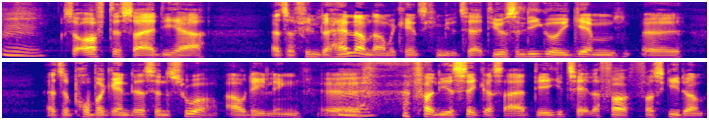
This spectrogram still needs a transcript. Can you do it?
Mm. Så ofte så er de her altså film, der handler om det amerikanske militær, de er jo så lige gået igennem øh, altså propaganda- og censurafdelingen, øh, mm. for lige at sikre sig, at det ikke taler for, for skidt om.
